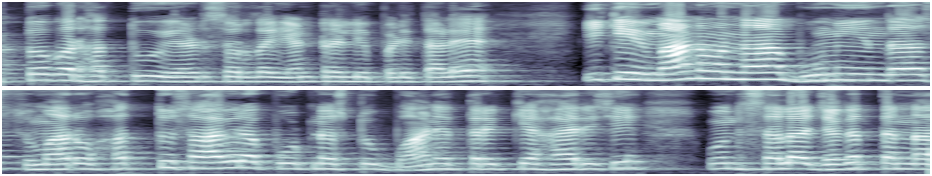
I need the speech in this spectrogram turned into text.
ಅಕ್ಟೋಬರ್ ಹತ್ತು, ಎರಡು ಸಾವಿರದ ಎಂಟರಲ್ಲಿ ಪಡಿತಾಳೆ. ಈಕೆ ವಿಮಾನವನ್ನು ಭೂಮಿಯಿಂದ ಸುಮಾರು ಹತ್ತು ಸಾವಿರ ಫೂಟ್ನಷ್ಟು ಬಾನೆತ್ತರಕ್ಕೆ ಹಾರಿಸಿ ಒಂದು ಸಲ ಜಗತ್ತನ್ನು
